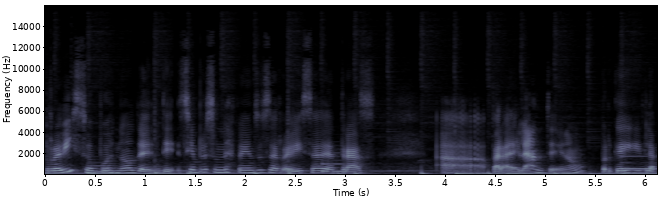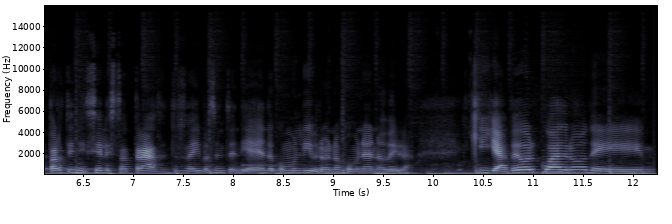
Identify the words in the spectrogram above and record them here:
reviso, pues, ¿no? De, siempre es un expediente se revisa de atrás para adelante, ¿no? Porque la parte inicial está atrás, entonces ahí vas entendiendo como un libro, no como una novela. Aquí ya veo el cuadro de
